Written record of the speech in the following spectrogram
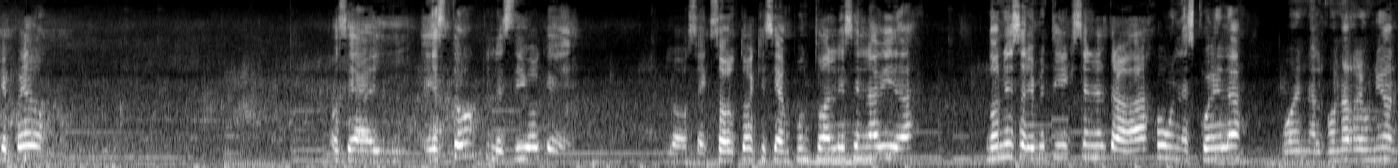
¿Qué pedo? O sea, esto les digo que los exhorto a que sean puntuales en la vida, no necesariamente tiene que ser en el trabajo o en la escuela o en alguna reunión.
